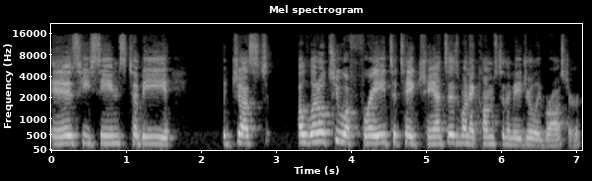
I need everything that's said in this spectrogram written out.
is he seems to be just a little too afraid to take chances when it comes to the major league roster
